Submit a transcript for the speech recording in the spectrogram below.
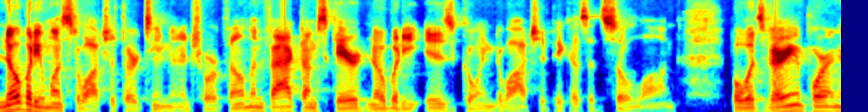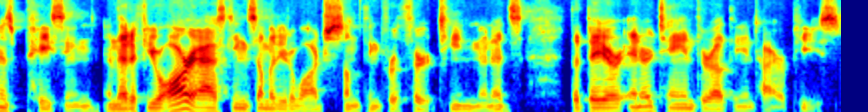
Nobody wants to watch a 13 minute short film. In fact, I'm scared nobody is going to watch it because it's so long. But what's very important is pacing, and that if you are asking somebody to watch something for 13 minutes, that they are entertained throughout the entire piece.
